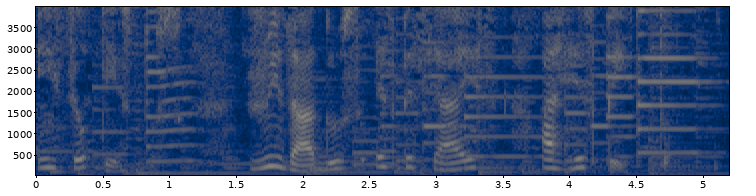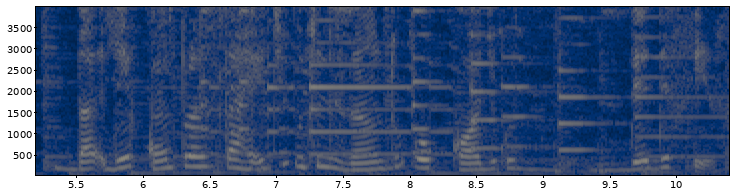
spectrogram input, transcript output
em seus textos. Juizados especiais a respeito de compras da rede utilizando o código de defesa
